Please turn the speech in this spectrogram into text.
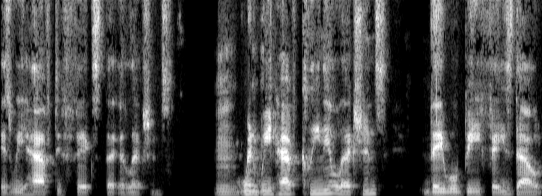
Is we have to fix the elections. Mm. When we have clean elections, they will be phased out.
